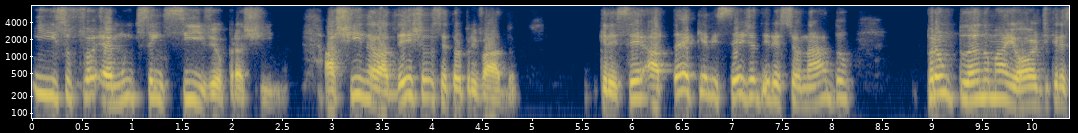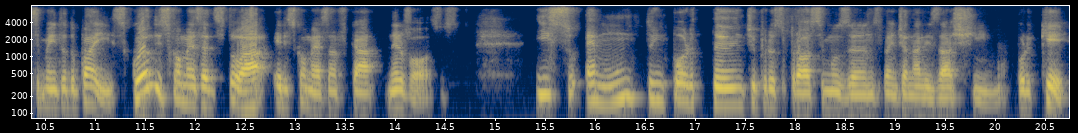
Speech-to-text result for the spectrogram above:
E isso foi, é muito sensível para a China. A China ela deixa o setor privado crescer até que ele seja direcionado para um plano maior de crescimento do país. Quando isso começa a destoar, eles começam a ficar nervosos. Isso é muito importante para os próximos anos para a gente analisar a China. Por quê?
